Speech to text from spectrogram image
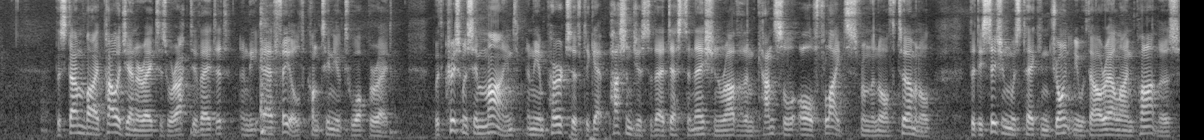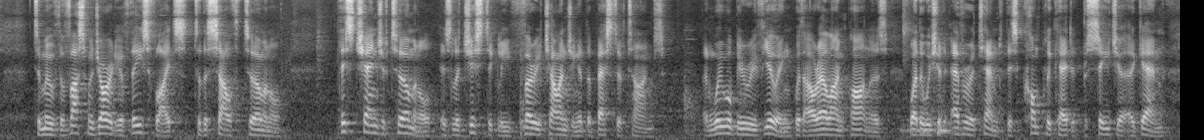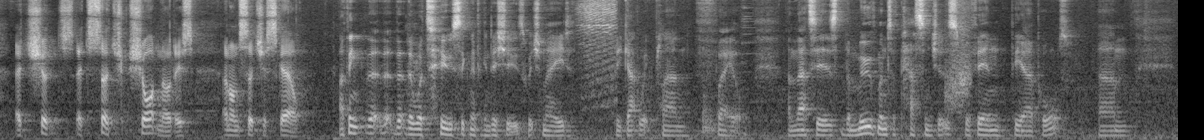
The standby power generators were activated, and the airfield continued to operate. With Christmas in mind and the imperative to get passengers to their destination rather than cancel all flights from the North Terminal, the decision was taken jointly with our airline partners to move the vast majority of these flights to the South Terminal. This change of terminal is logistically very challenging at the best of times, and we will be reviewing with our airline partners whether we should ever attempt this complicated procedure again at, sh at such short notice and on such a scale. I think that, that there were two significant issues which made the Gatwick plan fail, and that is the movement of passengers within the airport um,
